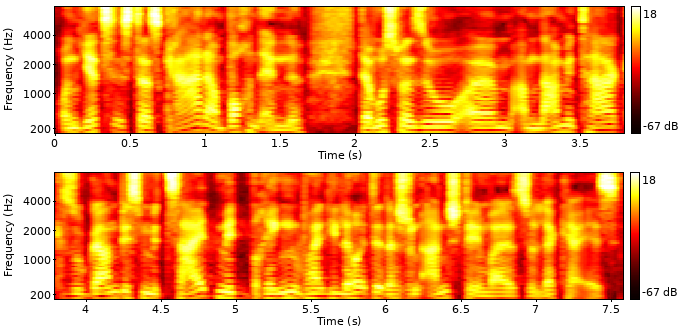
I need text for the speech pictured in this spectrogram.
Und jetzt ist das gerade am Wochenende. Da muss man so ähm, am Nachmittag sogar ein bisschen mit Zeit mitbringen, weil die Leute da schon anstehen, weil es so lecker ist.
